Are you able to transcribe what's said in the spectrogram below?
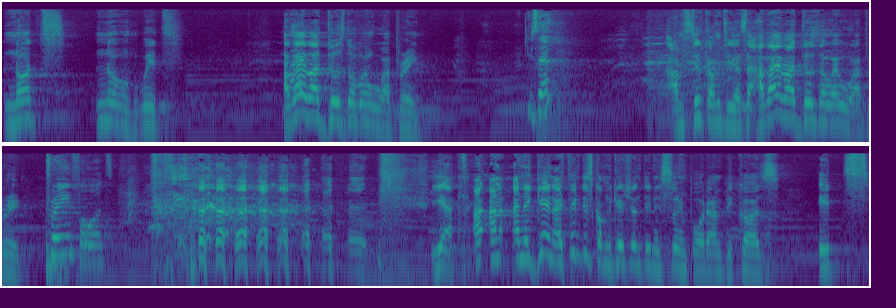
Not, no, wait. Have I ever dozed off when we were praying? You said? I'm still coming to your side. Have I ever dozed off when we were praying? Praying for what? Yeah, and, and, and again, I think this communication thing is so important because it's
